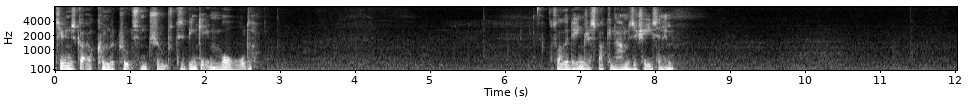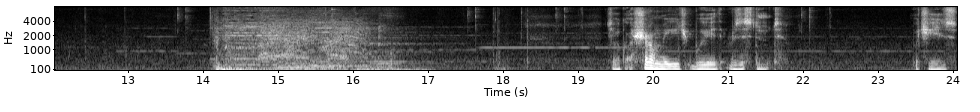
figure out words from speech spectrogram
Tyrion's got to come recruit some troops because he's been getting mauled. So all the dangerous fucking armies are chasing him. Shadow Mage with Resistant, which is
